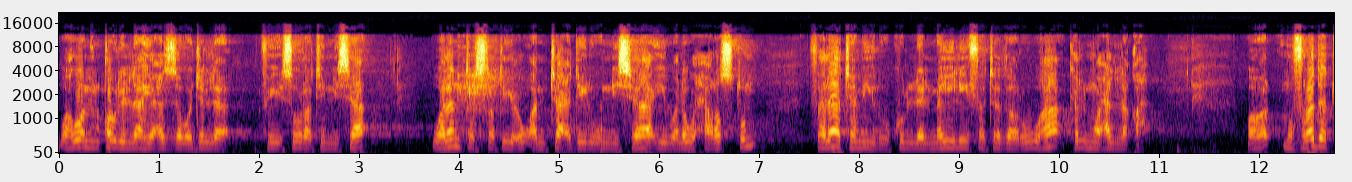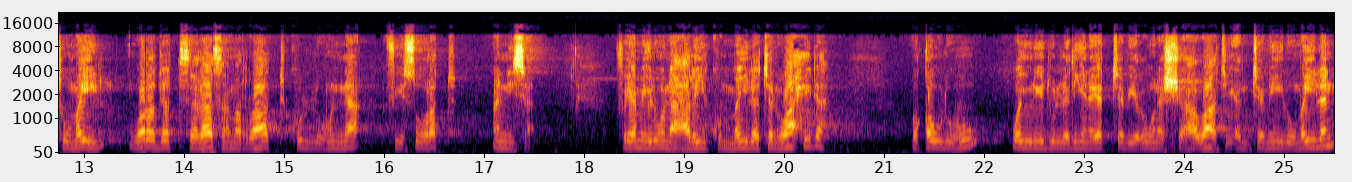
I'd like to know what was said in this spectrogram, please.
وهو من قول الله عز وجل في سورة النساء ولن تستطيعوا أن تعدلوا النساء ولو حرصتم فلا تميلوا كل الميل فتذروها كالمعلقة. ومفردة ميل وردت ثلاث مرات كلهن في سورة النساء. فيميلون عليكم ميلة واحدة وقوله ويريد الذين يتبعون الشهوات أن تميلوا ميلا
